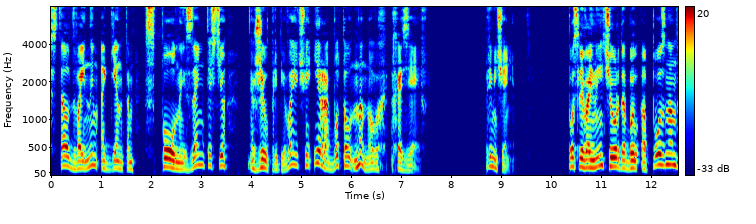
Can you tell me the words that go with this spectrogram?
стал двойным агентом с полной занятостью, жил припеваючи и работал на новых хозяев. Примечание. После войны Чурда был опознан,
